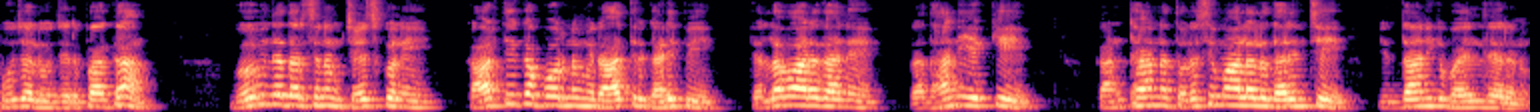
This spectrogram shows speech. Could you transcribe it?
పూజలు జరిపాక గోవింద దర్శనం చేసుకుని కార్తీక పౌర్ణమి రాత్రి గడిపి తెల్లవారగానే రథాన్ని ఎక్కి కంఠాన తులసిమాలలు ధరించి యుద్ధానికి బయలుదేరను.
